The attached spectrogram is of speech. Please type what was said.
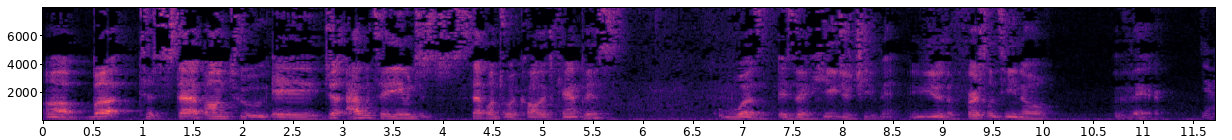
Uh, but to step onto a, just, I would say even just step onto a college campus was is a huge achievement. You're the first Latino there, yeah,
